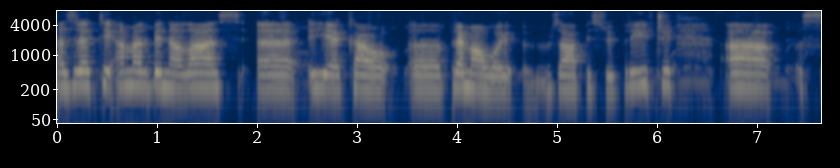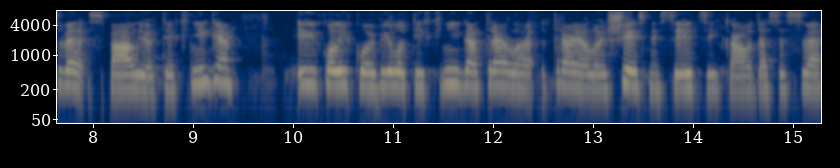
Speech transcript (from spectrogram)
Hazreti Amar bin Alas e, je kao e, prema ovoj zapisu i priči a, sve spalio te knjige i koliko je bilo tih knjiga trajalo, trajalo je šest mjeseci kao da se sve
